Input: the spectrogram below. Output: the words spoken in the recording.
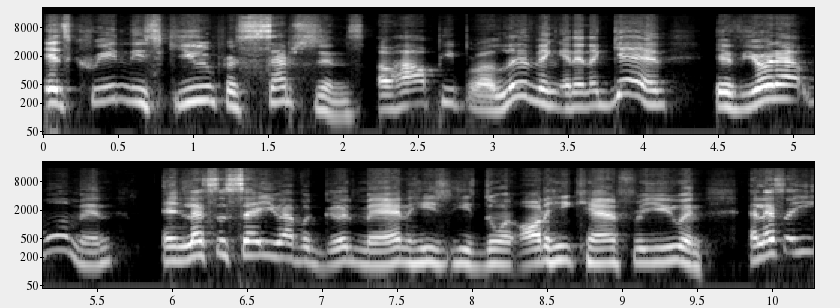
it's creating these skewed perceptions of how people are living. And then again, if you're that woman And let's just say you have a good man, he's he's doing all that he can for you, and and let's say he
